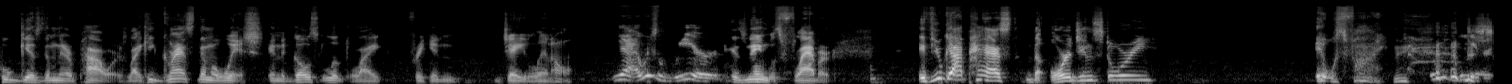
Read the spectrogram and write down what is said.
who gives them their powers. Like he grants them a wish, and the ghost looked like freaking Jay Leno. Yeah, it was weird. His name was Flabber. If you got past the origin story, it was fine. It was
